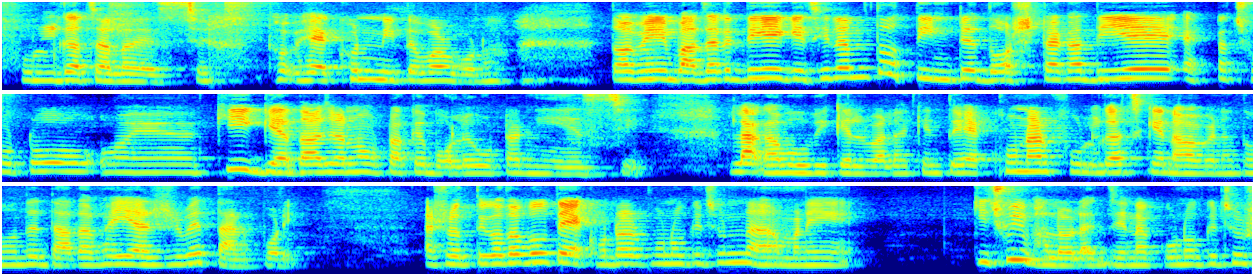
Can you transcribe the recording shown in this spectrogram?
ফুল গাছালা এসছে, তবে এখন নিতে পারব না। তো আমি বাজারের দিকে গেছিলাম তো, তিনটে দশ টাকা দিয়ে একটা ছোট কি গেদা যেন ওটাকে বলে, ওটা নিয়ে এসেছি। লাগাবো বিকেলবেলা, কিন্তু এখন আর ফুল গাছ কেনা হবে না, তোমাদের দাদাভাই আসবে তারপরে। আর সত্যি কথা বলতে এখন আর কোনো কিছু না মানে কিছুই ভালো লাগছে না, কোনো কিছুর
